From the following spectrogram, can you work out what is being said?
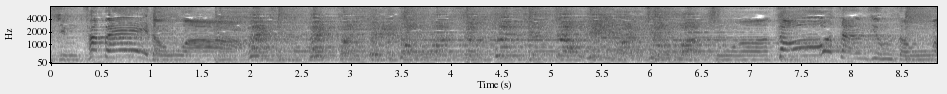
上的星参北斗啊，嘿，嘿，参北斗啊，生死只交一碗酒啊。说走咱就走啊，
